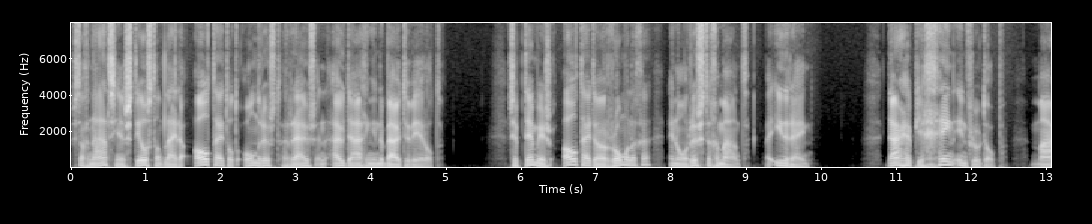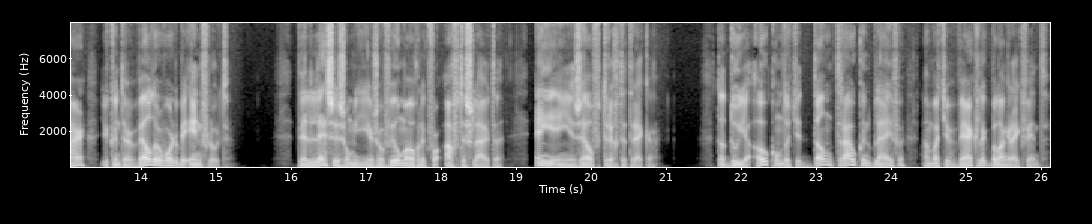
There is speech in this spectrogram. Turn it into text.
Stagnatie en stilstand leiden altijd tot onrust, ruis en uitdaging in de buitenwereld. September is altijd een rommelige en onrustige maand, bij iedereen. Daar heb je geen invloed op, maar je kunt er wel door worden beïnvloed. De les is om je hier zoveel mogelijk voor af te sluiten en je in jezelf terug te trekken. Dat doe je ook omdat je dan trouw kunt blijven aan wat je werkelijk belangrijk vindt.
